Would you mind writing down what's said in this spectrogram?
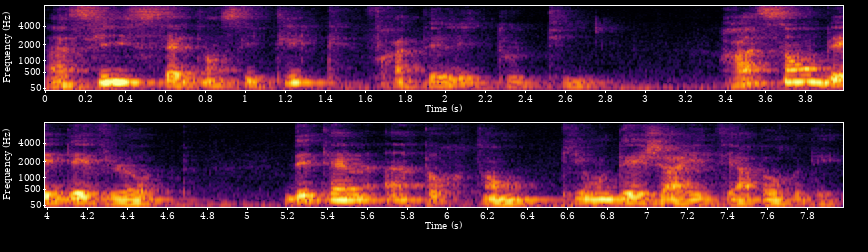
Ainsi, cette encyclique Fratelli Tutti rassemble et développe des thèmes importants qui ont déjà été abordés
